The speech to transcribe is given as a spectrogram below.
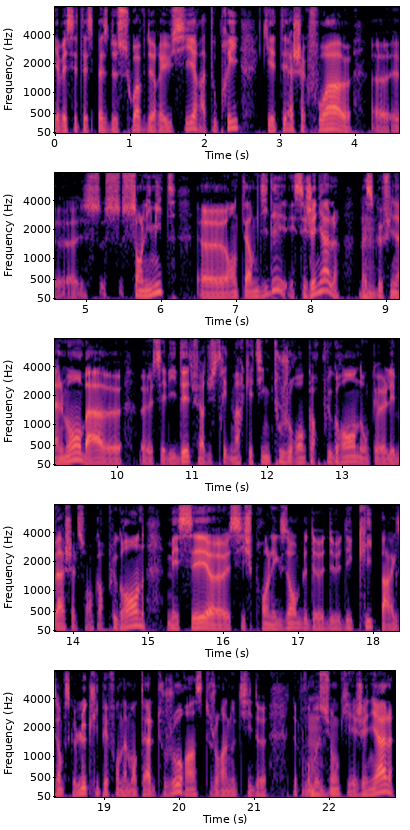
y avait cette espèce de soif de réussir à tout prix, qui était à chaque fois euh, euh, sans limite en termes d'idées. Et c'est génial, parce Mm. que finalement, bah, c'est l'idée de faire du street marketing toujours encore plus grand. Donc les bâches, elles sont encore plus grandes mais c'est euh, si je prends l'exemple de, de- des clips par exemple parce que le clip est fondamental toujours hein, c'est toujours un outil de, de promotion qui est génial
